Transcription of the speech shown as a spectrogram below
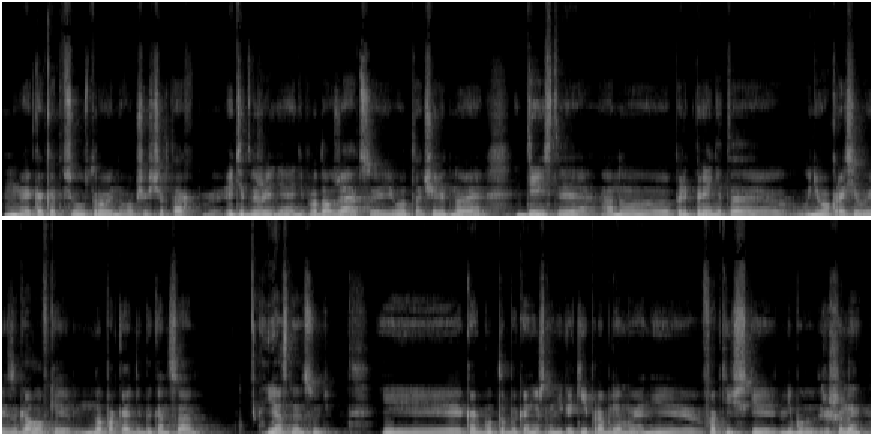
как это все устроено в общих чертах. Эти движения, они продолжаются, и вот очередное действие, оно предпринято, у него красивые заголовки, но пока не до конца ясная суть. И как будто бы, конечно, никакие проблемы, они фактически не будут решены.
